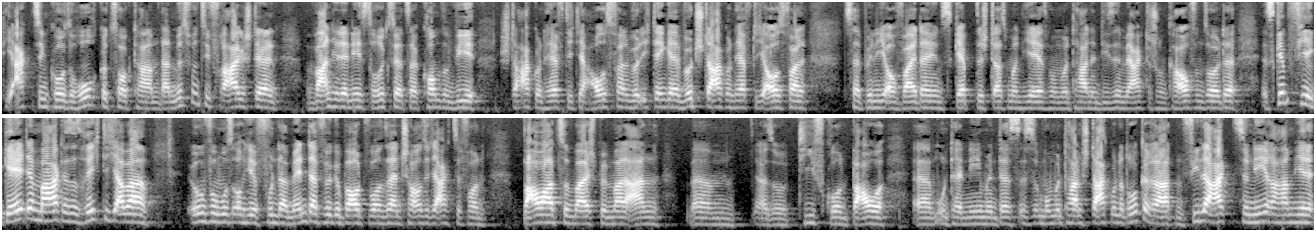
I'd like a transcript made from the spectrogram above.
die Aktienkurse hochgezockt haben, dann müssen wir uns die Frage stellen, wann hier der nächste Rücksetzer kommt und wie stark und heftig der ausfallen wird. Ich denke, er wird stark und heftig ausfallen. Deshalb bin ich auch weiterhin skeptisch, dass man hier jetzt momentan in diese Märkte schon kaufen sollte. Es gibt viel Geld im Markt, das ist richtig, aber irgendwo muss auch hier Fundament dafür gebaut worden sein. Schauen Sie die Aktie von Bauer zum Beispiel mal an ähm, also Tiefgrundbauunternehmen, ähm, das ist momentan stark unter Druck geraten. Viele Aktionäre haben hier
